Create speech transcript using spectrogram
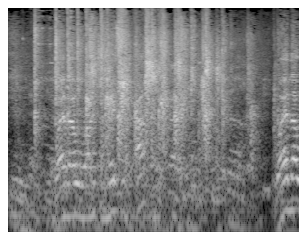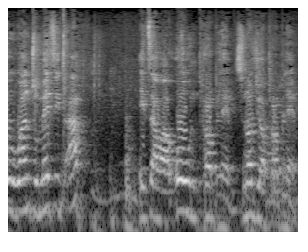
Whether we want to mess it up, whether we want to mess it up, it's our own problem. It's not your problem.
